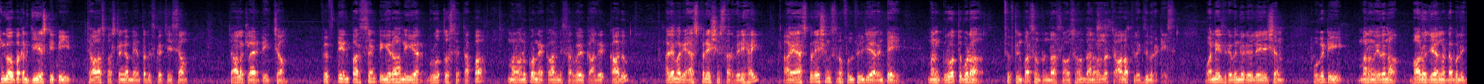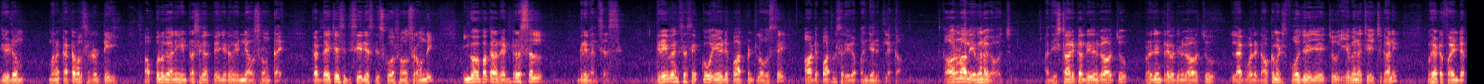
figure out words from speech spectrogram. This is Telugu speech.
ఇంకొక పక్కన జిఎస్టిపి చాలా స్పష్టంగా మేము ఎంతో డిస్కస్ చేశాం. చాలా క్లారిటీ ఇచ్చాం. Fifteen percent year on year growth వస్తే తప్ప మనం అనుకున్న ఎకానమీ సర్వైవ్ కాలే కాదు. అదే మరి యాస్పిరేషన్స్ ఆర్ వెరీ హై ఆ యాస్పిరేషన్స్ను ఫుల్ఫిల్ చేయాలంటే మనం గ్రోత్ కూడా ఫిఫ్టీన్ పర్సెంట్ ఉండాల్సిన అవసరం. దానివల్ల చాలా flexibilities one is revenue realisation ఒకటి మనం ఏదైనా బారో చేయాలన్న డబ్బులు ఇచ్చేయడం మనం కట్టవలసినటువంటి అప్పులు కానీ ఇంట్రెస్ట్ కానీ పే చేయడం ఎన్ని అవసరం ఉంటాయి. కాబట్టి దయచేసి ఇది సీరియస్ తీసుకోవాల్సిన అవసరం ఉంది. ఇంకొక పక్కన రెడ్రెసల్ గ్రీవెన్సెస్ గ్రీవెన్సెస్ ఎక్కువ ఏ డిపార్ట్మెంట్లో వస్తే ఆ డిపార్ట్మెంట్ సరిగా పనిచేయనట్టు లెక్క. కారణాలు ఏమైనా కావచ్చు. అది హిస్టారికల్ రీజన్ కావచ్చు ప్రజెంట్ రీజన్ కావచ్చు లేకపోతే డాక్యుమెంట్స్ ఫోర్జరీ చేయొచ్చు ఏమైనా చేయొచ్చు కానీ we have to find a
